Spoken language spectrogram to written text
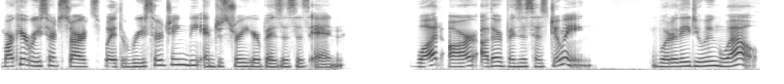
Market research starts with researching the industry your business is in. What are other businesses doing? What are they doing well?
